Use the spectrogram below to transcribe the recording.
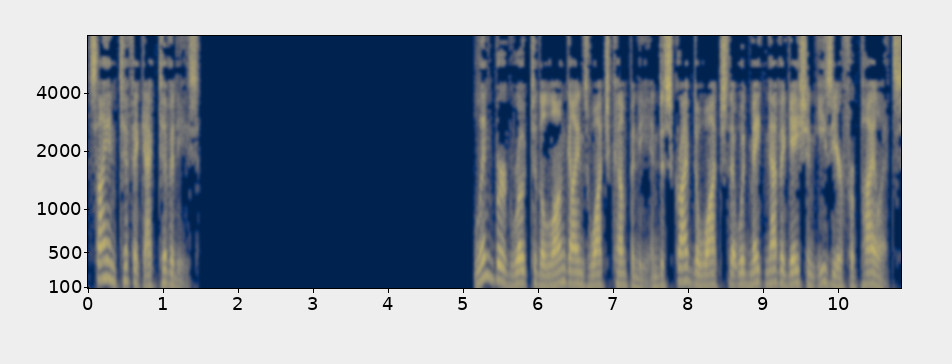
Scientific activities Lindbergh wrote to the Longines Watch Company and described a watch that would make navigation easier for pilots.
